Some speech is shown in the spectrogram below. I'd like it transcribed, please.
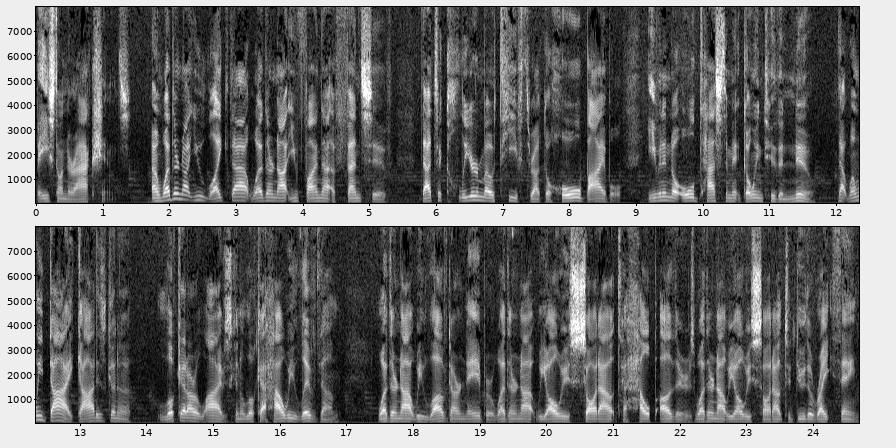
based on their actions. And whether or not you like that, whether or not you find that offensive, that's a clear motif throughout the whole Bible, even in the Old Testament going to the New. That when we die, God is going to look at our lives, going to look at how we live them, whether or not we loved our neighbor, whether or not we always sought out to help others, whether or not we always sought out to do the right thing.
